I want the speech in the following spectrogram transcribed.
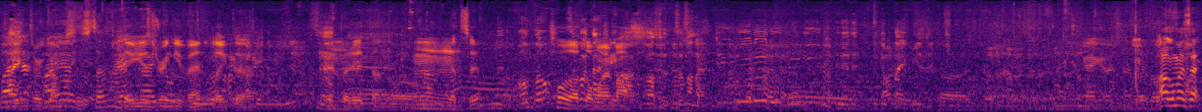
マインターガムシステム they use during event like the オペレーターのやつ、そうだと思いますあごめんなさい。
